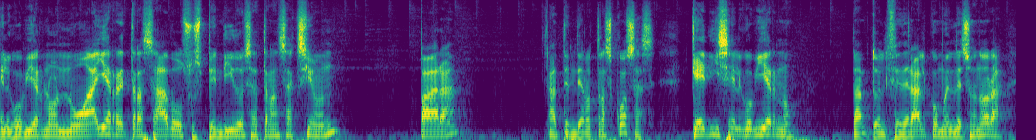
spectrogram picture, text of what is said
el gobierno no haya retrasado o suspendido esa transacción para atender otras cosas. ¿Qué dice el gobierno? Tanto el federal como el de Sonora.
